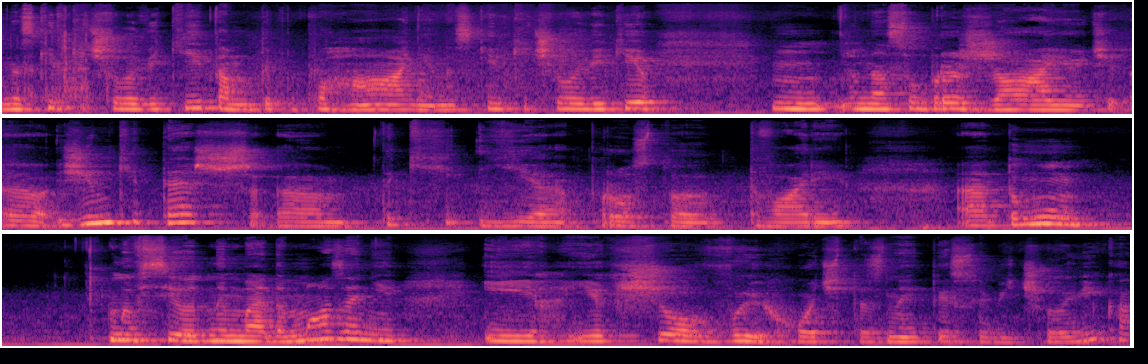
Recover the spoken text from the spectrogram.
наскільки чоловіки там типу погані, наскільки чоловіки нас ображають. Е, Жінки теж е, такі є просто тварі. Е, Тому ми всі одним медом мазані. І якщо ви хочете знайти собі чоловіка,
